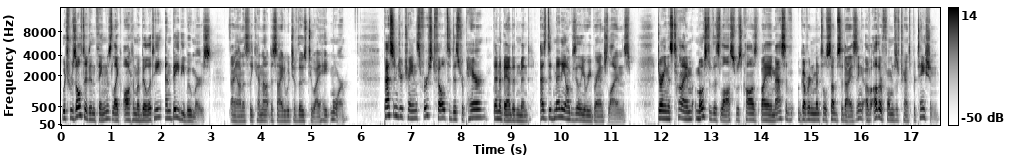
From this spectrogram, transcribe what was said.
which resulted in things like automobility and baby boomers. I honestly cannot decide which of those two I hate more. Passenger trains first fell to disrepair, then abandonment, as did many auxiliary branch lines. During this time, most of this loss was caused by a massive governmental subsidizing of other forms of transportation.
